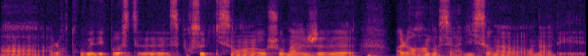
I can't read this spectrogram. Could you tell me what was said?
à, leur trouver des postes, c'est pour ceux qui sont au chômage, à leur rendre service. On a, on a des,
